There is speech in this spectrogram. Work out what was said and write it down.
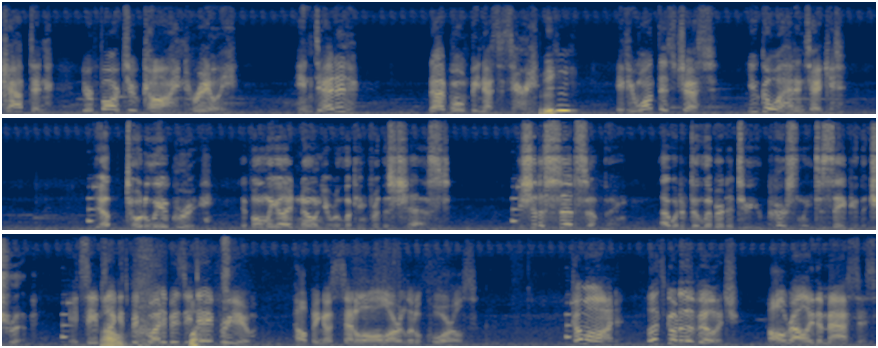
Captain, you're far too kind, really. Indebted? That won't be necessary. really? If you want this chest, you go ahead and take it. yep, totally agree. If only I'd known you were looking for this chest. You should have said something. I would have delivered it to you personally to save you the trip. It seems like Oh, it's been quite a busy what? day for you, helping us settle all our little quarrels. Come on, let's go to the village. I'll rally the masses.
